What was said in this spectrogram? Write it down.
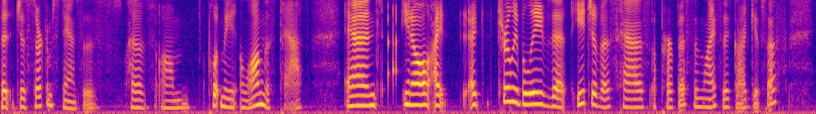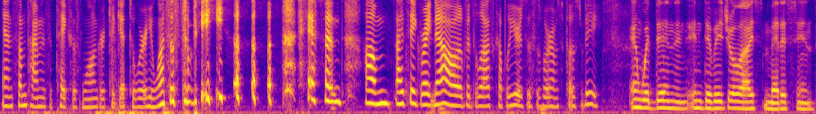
But just circumstances have um, put me along this path. And you know i i truly believe that each of us has a purpose in life that god gives us. And sometimes it takes us longer to get to where he wants us to be and um, I think right now, over the last couple of years, this is where I'm supposed to be. And within in- individualized medicine,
